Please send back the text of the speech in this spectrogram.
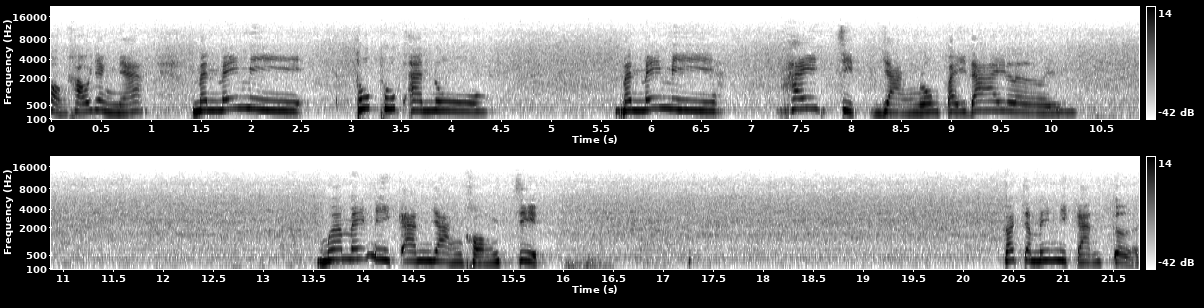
ของเขาอย่างเนี้ย มันไม่มีทุกๆอนูมันไม่มี ให้จิตยังลงไปได้เลย เมื่อไม่มีการยังของจิต ก็จะไม่มีการเกิด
